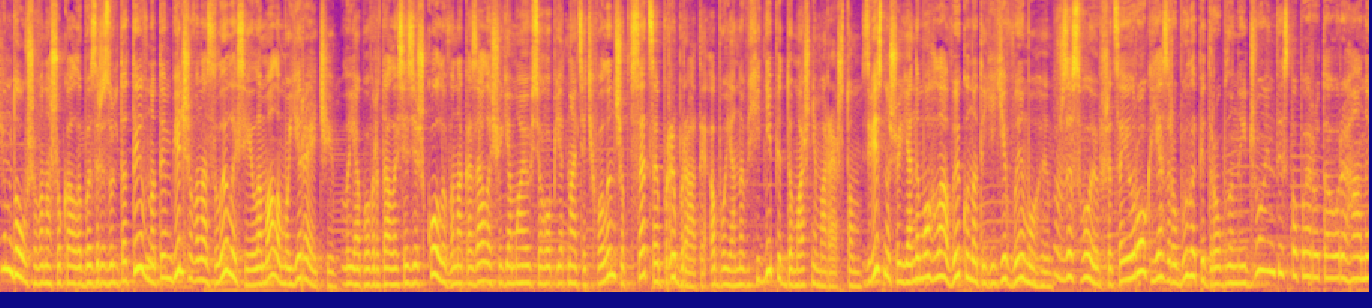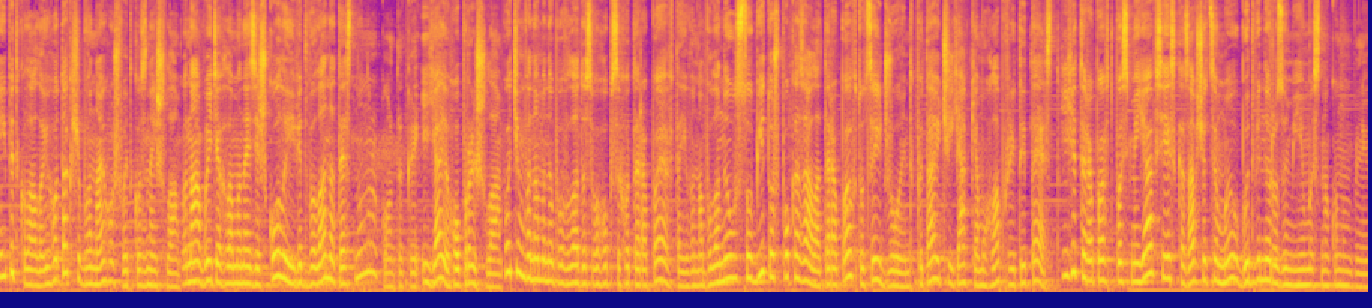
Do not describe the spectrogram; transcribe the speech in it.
Чим довше вона шукала безрезультативно, тим більше вона злилася і ламала мої речі. Коли я поверталася зі школи, вона казала, що я маю всього 15 хвилин, щоб все це прибрати, або я на вихідні під домашнім арештом. Звісно, що я не могла виконати її вимоги. Тож, засвоївши цей урок, я зробила підроблений джойнт із паперу та орегано і підклала його так, щоб вона його швидко знайшла. Вона витягла мене зі школи і відвела на тест на наркотики, і я його пройшла. Потім вона мене повела до свого психотерапевта, і вона була не у собі, тож показала терапевту цей джойнт, питаючи, як я могла пройти тест. Її терапевт посміявся і сказав, що це ми обидві не розуміємось на коноплі.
